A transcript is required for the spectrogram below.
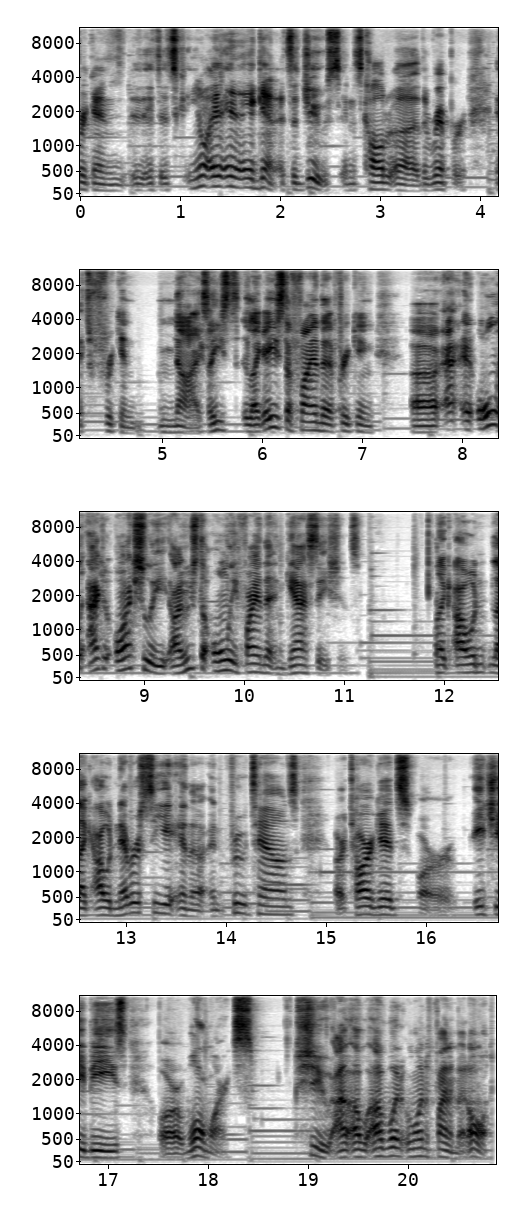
freaking it's, it's you know again it's a juice and it's called uh the ripper it's freaking nice i used to, like i used to find that freaking uh, only actually, I used to only find that in gas stations. Like I would like I would never see it in the in food towns or Targets or HEBs or WalMarts. Shoot, I, I, I wouldn't want to find them at all.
